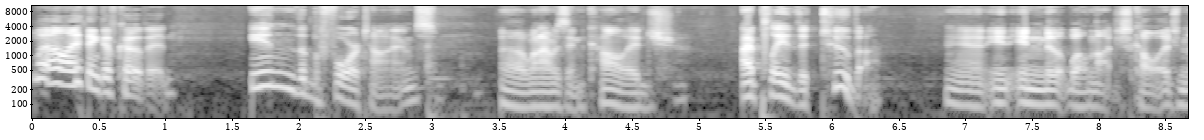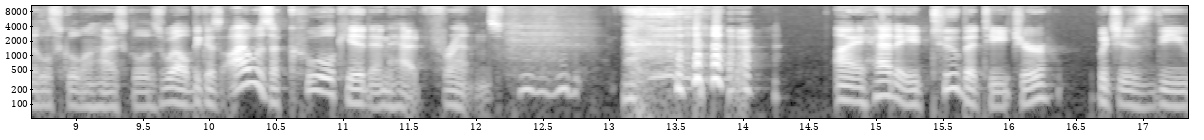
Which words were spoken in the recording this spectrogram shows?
Well, I think of COVID. In the before times, uh, when I was in college, I played the tuba. And in, in middle, well, not just college, middle school and high school as well, because I was a cool kid and had friends. I had a tuba teacher, which is the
